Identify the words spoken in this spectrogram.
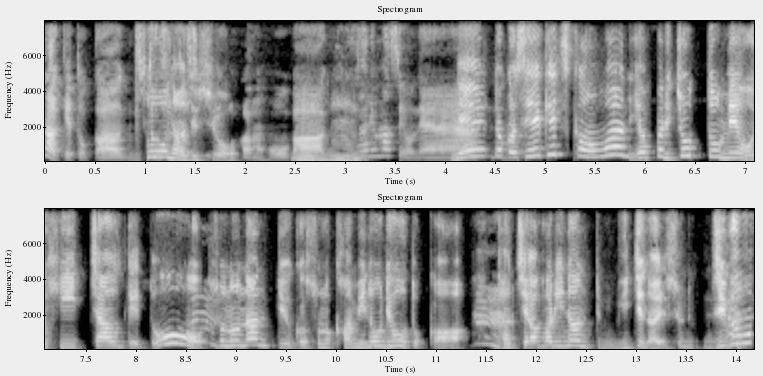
だらけとか、ギトそうギなんですよとかの方が気うんうんになりますよね。ね。だから清潔感はやっぱりちょっと目を引いちゃうけど、うんそのなんていうか、その髪の量とか、うん。立ち上がりなんて見てないですよね。自分は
